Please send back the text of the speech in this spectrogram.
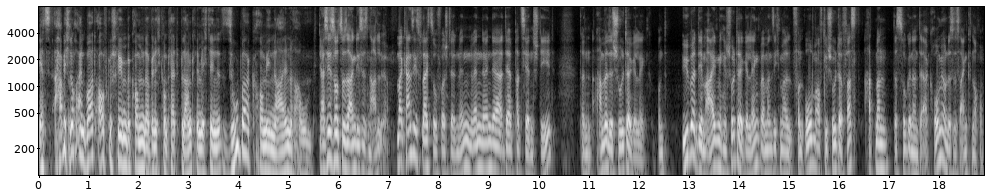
Jetzt habe ich noch ein Wort aufgeschrieben bekommen, da bin ich komplett blank, nämlich den suprachrominalen Raum. Das ist sozusagen dieses Nadelöhr. Man kann sich es vielleicht so vorstellen, wenn, wenn, wenn der, der Patient steht, dann haben wir das Schultergelenk. Und über dem eigentlichen Schultergelenk, wenn man sich mal von oben auf die Schulter fasst, hat man das sogenannte Akromion, das ist ein Knochen.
